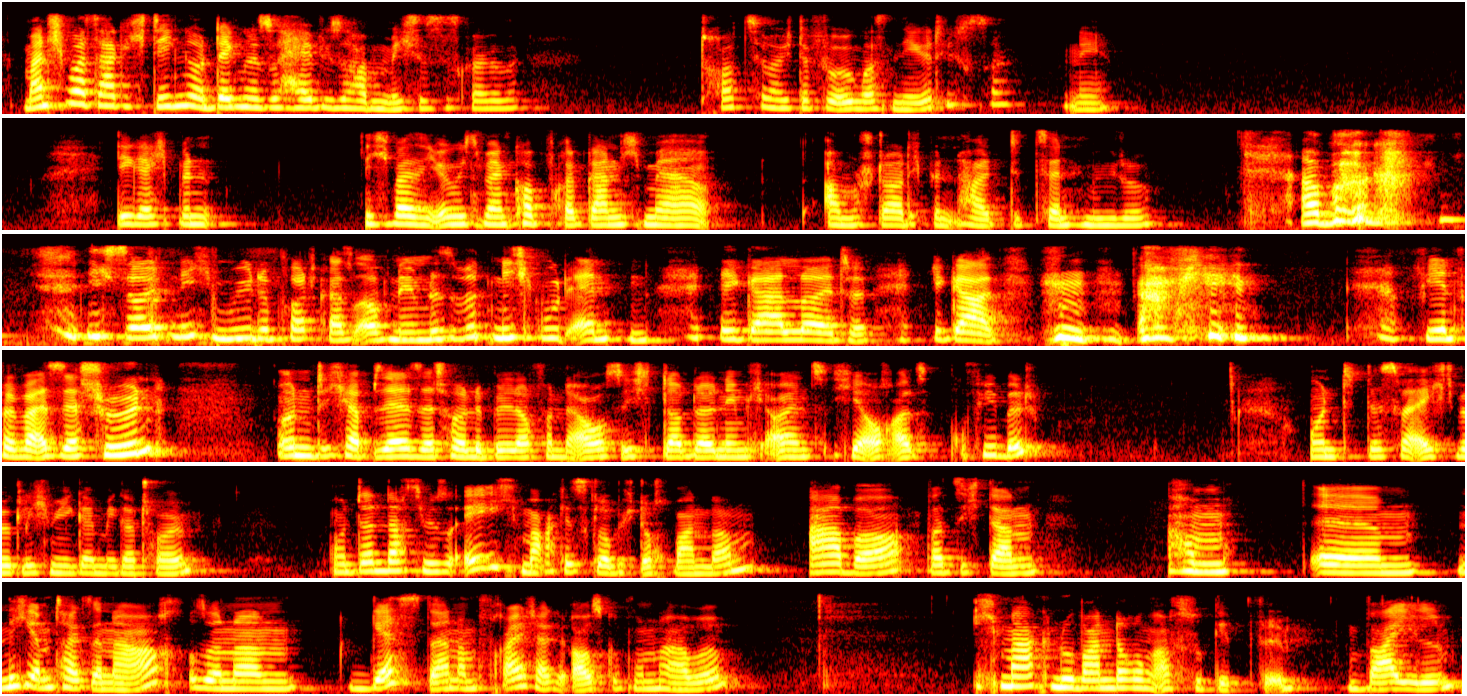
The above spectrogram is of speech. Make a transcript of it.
Manchmal sage ich Dinge und denke mir so, hey, wieso haben mich das jetzt gerade gesagt? Trotzdem habe ich dafür irgendwas Negatives gesagt? Nee. Digga, ich bin. Ich weiß nicht, irgendwie ist mein Kopf gerade gar nicht mehr am Start. Ich bin halt dezent müde. Aber ich sollte nicht müde Podcast aufnehmen. Das wird nicht gut enden. Egal, Leute. Egal. Auf jeden, auf jeden Fall war es sehr schön. Und ich habe sehr, sehr tolle Bilder von der Aussicht. Ich glaube, da nehme ich eins hier auch als Profilbild. Und das war echt wirklich mega, mega toll. Und dann dachte ich mir so, ey, ich mag jetzt, glaube ich, doch wandern. Aber was ich dann am, ähm, nicht am Tag danach, sondern gestern, am Freitag, rausgefunden habe, ich mag nur Wanderungen auf so Gipfel. Weil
